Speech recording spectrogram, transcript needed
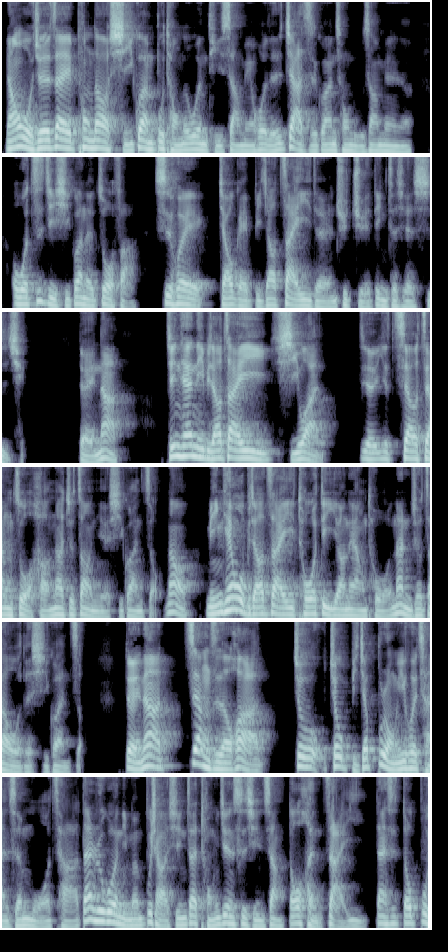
然后我觉得在碰到习惯不同的问题上面，或者是价值观冲突上面呢。我自己习惯的做法是会交给比较在意的人去决定这些事情。对，那今天你比较在意洗碗，是要这样做，好，那就照你的习惯走。那明天我比较在意拖地要那样拖，那你就照我的习惯走。对，那这样子的话，就就比较不容易会产生摩擦。但如果你们不小心在同一件事情上都很在意，但是都不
